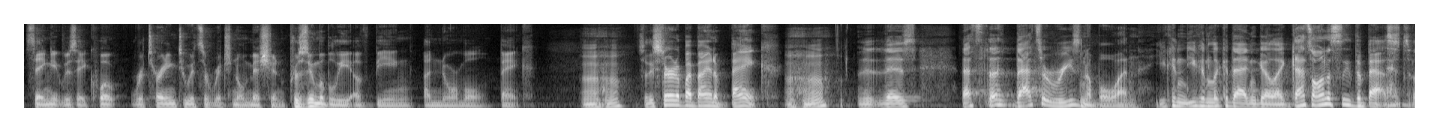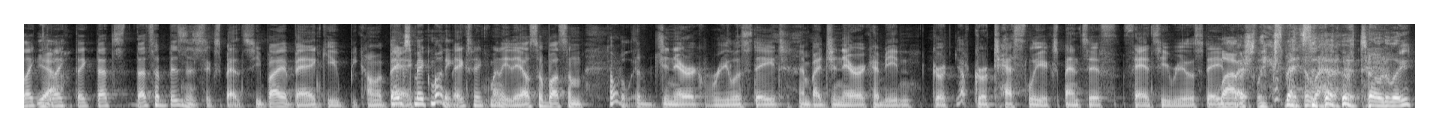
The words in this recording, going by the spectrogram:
saying it was a quote returning to its original mission, presumably of being a normal bank. Uh-huh. So they started by buying a bank. Uh-huh. Th- There's that's the that's a reasonable one. You can you can look at that and go like That's honestly the best. like yeah. like like that's that's a business expense. You buy a bank, you become a bank. Banks make money. Banks make money. They also bought some Totally. some generic real estate, and by generic I mean gro- Yep. grotesquely expensive, fancy real estate. but- lavishly expensive. totally.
